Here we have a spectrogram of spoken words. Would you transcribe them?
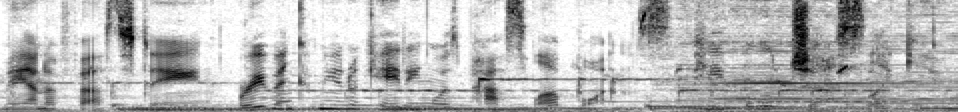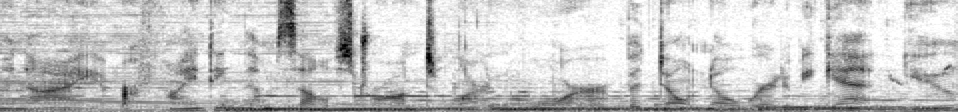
manifesting, or even communicating with past loved ones. People just like you and I are finding themselves drawn to learn more but don't know where to begin. You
